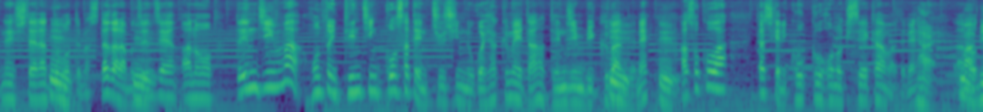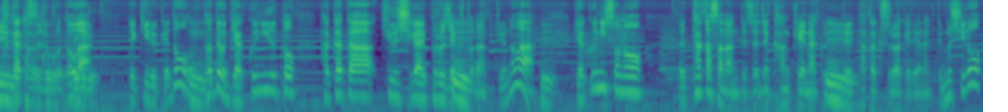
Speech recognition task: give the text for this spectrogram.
ねしたいなと思ってます。うん、だからもう全然、あの天神は本当に天神交差点中心の 500m の天神ビッグバンでね、あそこは確かに航空法の規制緩和でね、はい、あの、まあ、高くすることができる。けど、例えば逆に言うと博多旧市街プロジェクトなんていうのは、逆にその高さなんて全然関係なくって高くするわけではなくて、むしろ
